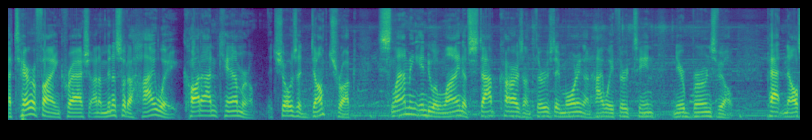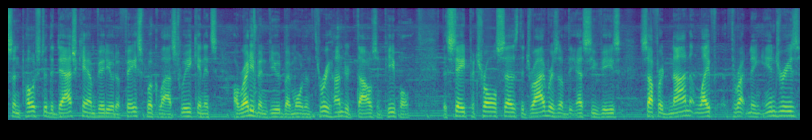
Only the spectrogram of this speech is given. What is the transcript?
A terrifying crash on a Minnesota highway caught on camera. It shows a dump truck slamming into a line of stopped cars on Thursday morning on Highway 13 near Burnsville. Pat Nelson posted the dashcam video to Facebook last week and it's already been viewed by more than 300,000 people. The state patrol says the drivers of the SUVs suffered non-life-threatening injuries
